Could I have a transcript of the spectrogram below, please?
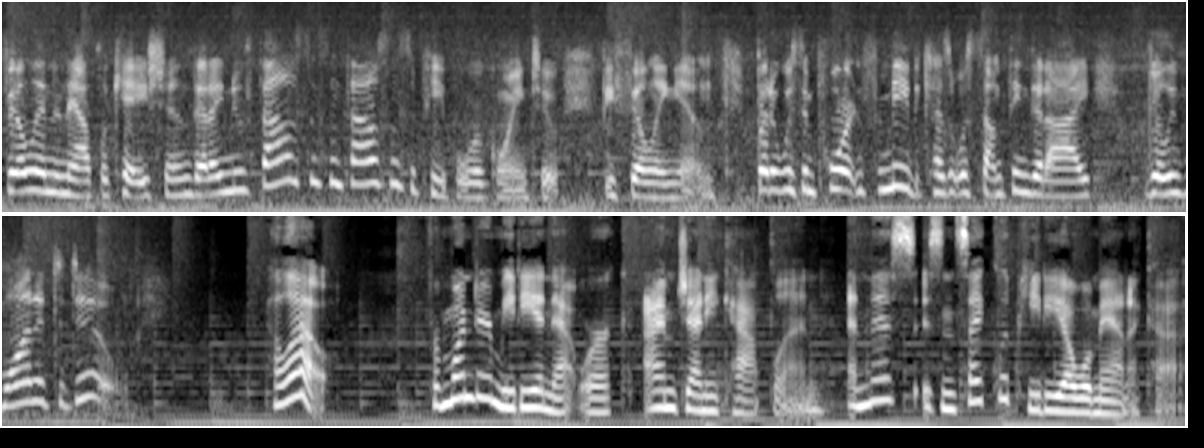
fill in an application that I knew thousands and thousands of people were going to be filling in. But it was important for me because it was something that I really wanted to do. Hello. From Wonder Media Network, I'm Jenny Kaplan, and this is Encyclopedia Womanica.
